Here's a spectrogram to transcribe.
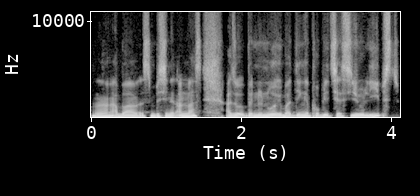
ne, aber ist ein bisschen anders. Also, wenn du nur über Dinge publizierst, die du liebst,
